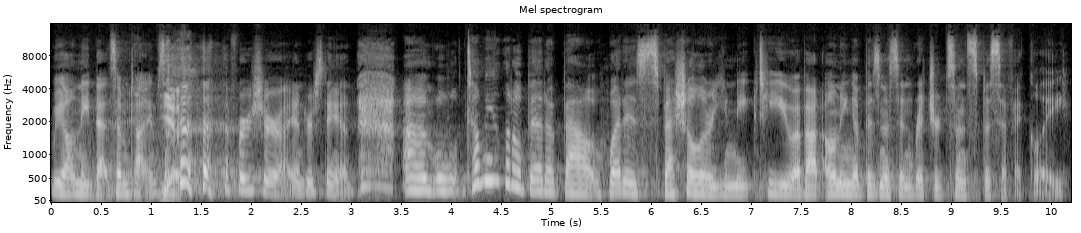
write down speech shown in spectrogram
We all need that sometimes. Yes. For sure, I understand. Um, well, tell me a little bit about what is special or unique to you about owning a business in Richardson specifically.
